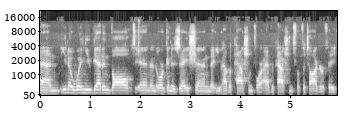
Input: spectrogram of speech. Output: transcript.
And you know, when you get involved in an organization that you have a passion for, I have a passion for photography.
